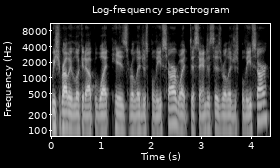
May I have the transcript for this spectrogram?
we should probably look it up what his religious beliefs are, what DeSantis's religious beliefs are.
